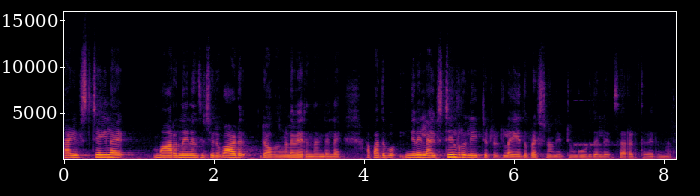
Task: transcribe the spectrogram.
ലൈഫ് സ്റ്റൈലായി മാറുന്നതിനനുസരിച്ച് ഒരുപാട് രോഗങ്ങൾ വരുന്നുണ്ടല്ലേ? അപ്പോൾ അത് ഇങ്ങനെ ലൈഫ് സ്റ്റൈൽ റിലേറ്റഡ് ആയിട്ടുള്ള ഏത് പ്രശ്നമാണ് ഏറ്റവും കൂടുതൽ സാർ അടുത്ത് വരുന്നത്?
